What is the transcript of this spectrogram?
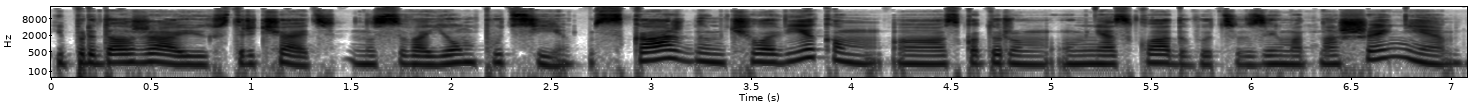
и продолжаю их встречать на своем пути. С каждым человеком, а, с которым у меня складываются взаимоотношения,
